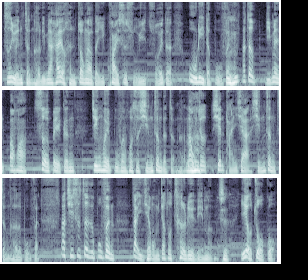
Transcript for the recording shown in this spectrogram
资源整合里面，还有很重要的一块是属于所谓的物力的部分。那这里面包括设备跟经费部分，或是行政的整合。那我就先谈一下行政整合的部分。那其实这个部分在以前我们叫做策略联盟，是也有做过。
